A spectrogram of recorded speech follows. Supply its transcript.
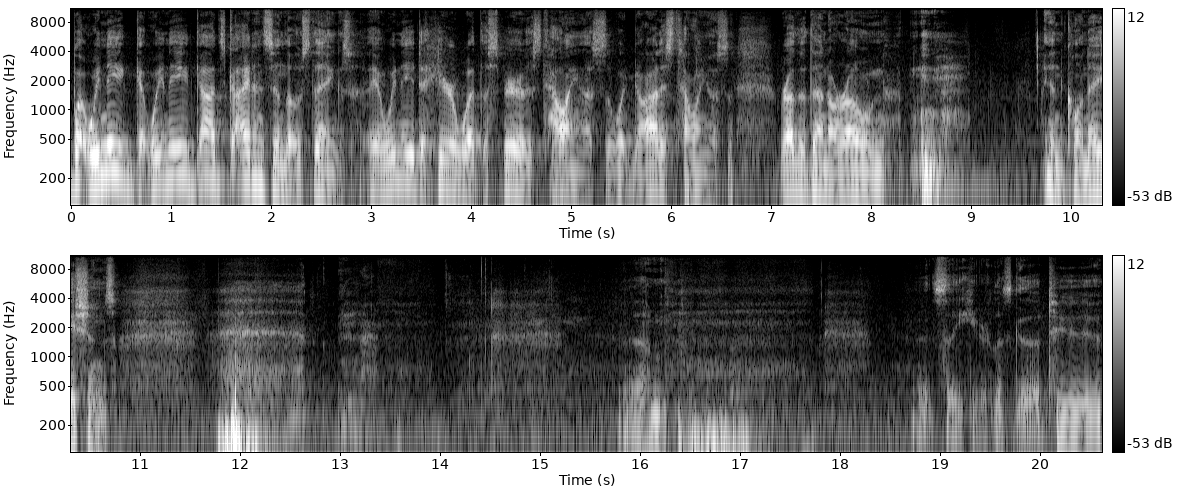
but we need we need God's guidance in those things. And we need to hear what the Spirit is telling us, what God is telling us, rather than our own inclinations. Um, let's see here. Let's go to.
